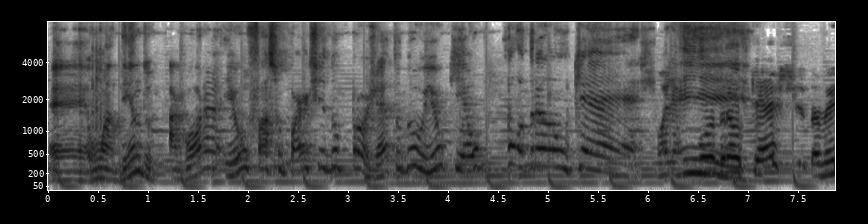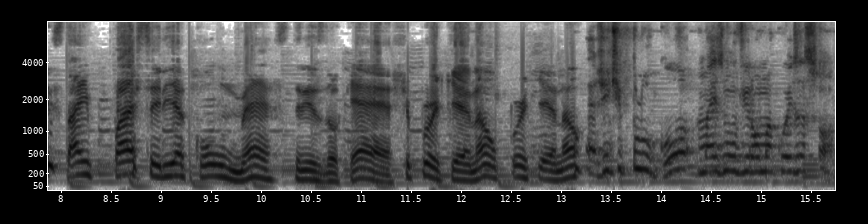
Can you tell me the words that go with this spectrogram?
é, um adendo, agora eu faço parte do projeto do Will, que é o Podrão Cash. Olha aí! O Podrão Cast também está em parceria com o Mestres do Cast. Por que não? Por que não? A gente plugou, mas não virou uma coisa só.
